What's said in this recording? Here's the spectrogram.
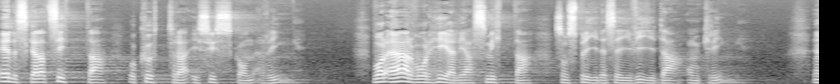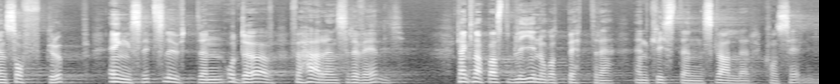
älskar att sitta och kuttra i syskonring. Var är vår heliga smitta som sprider sig vida omkring? En soffgrupp, ängsligt sluten och döv för Herrens revelj kan knappast bli något bättre än kristen skvallerkonselj.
